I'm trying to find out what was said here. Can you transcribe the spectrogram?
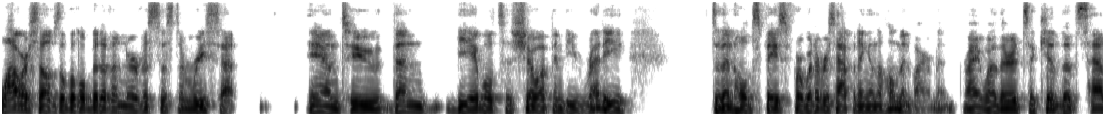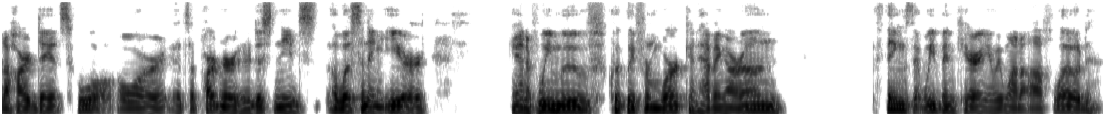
allow ourselves a little bit of a nervous system reset and to then be able to show up and be ready to then hold space for whatever's happening in the home environment, right? Whether it's a kid that's had a hard day at school or it's a partner who just needs a listening ear. And if we move quickly from work and having our own things that we've been carrying and we want to offload,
